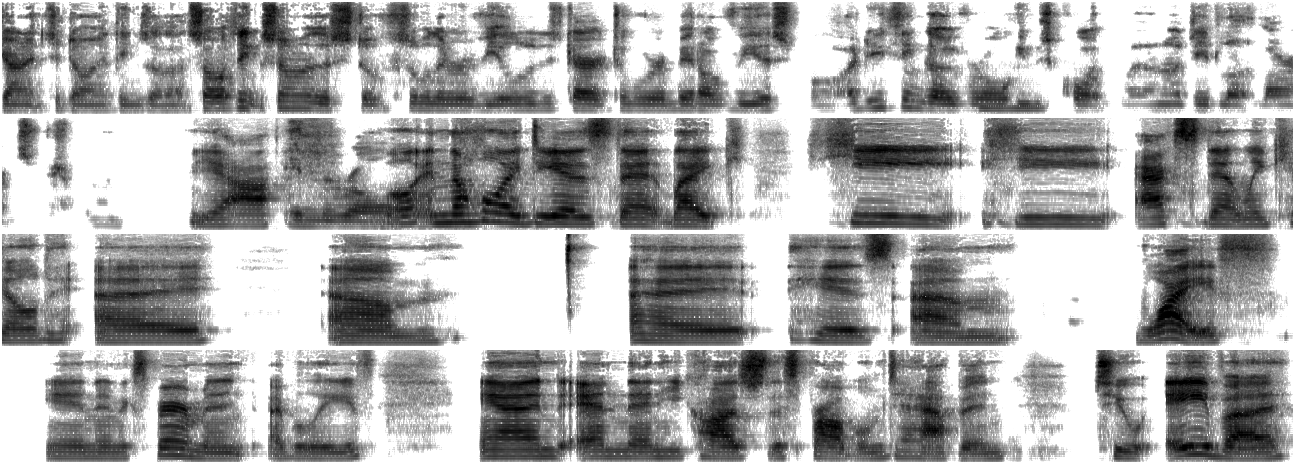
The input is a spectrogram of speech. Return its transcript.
Janet to die and things like that. So I think some of the stuff, some of the reveals of his character were a bit obvious, but I do think overall he Mhm. was quite well, and I did like Lawrence Fishburne Yeah. in the role. Well, and the whole idea is that like he he accidentally killed uh um uh his um wife in an experiment, I believe. And and then he caused this problem to happen to Ava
